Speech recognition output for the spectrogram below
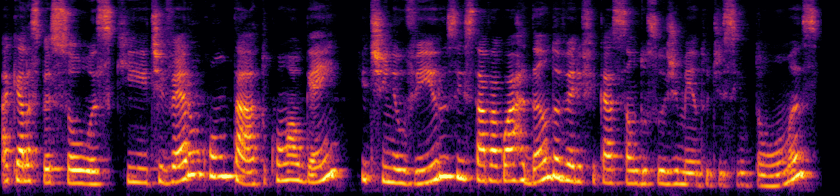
aquelas pessoas que tiveram contato com alguém que tinha o vírus e estava aguardando a verificação do surgimento de sintomas,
